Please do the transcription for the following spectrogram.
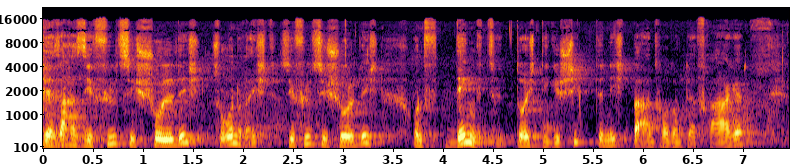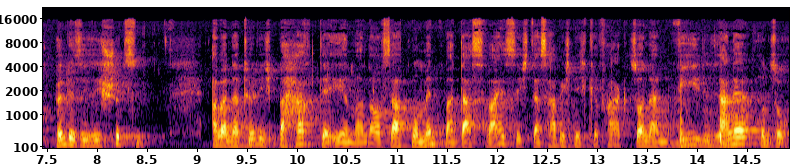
der Sache, sie fühlt sich schuldig, zu Unrecht, sie fühlt sich schuldig und denkt, durch die geschickte Nichtbeantwortung der Frage könnte sie sich schützen. Aber natürlich beharrt der Ehemann darauf, sagt, Moment mal, das weiß ich, das habe ich nicht gefragt, sondern wie lange und so.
